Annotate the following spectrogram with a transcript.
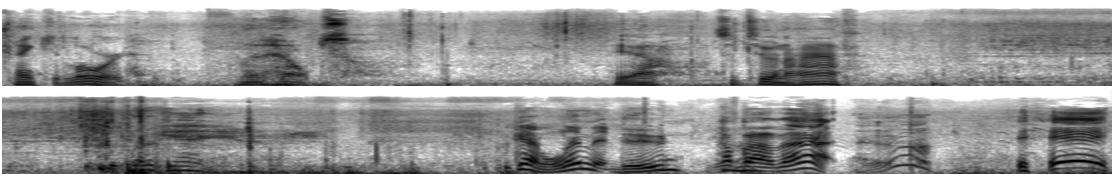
Thank you, Lord. Yeah, it's a two and a half. Okay. We got a limit, dude. How about that? Yeah. Hey.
